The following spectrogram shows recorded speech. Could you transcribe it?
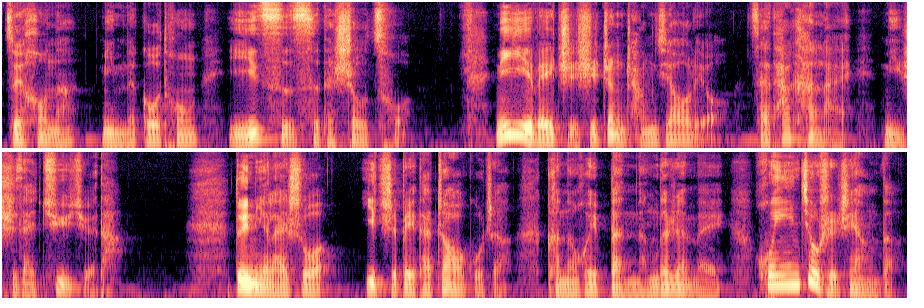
最后呢，你们的沟通一次次的受挫。你以为只是正常交流，在他看来，你是在拒绝他。对你来说，一直被他照顾着，可能会本能的认为婚姻就是这样的，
